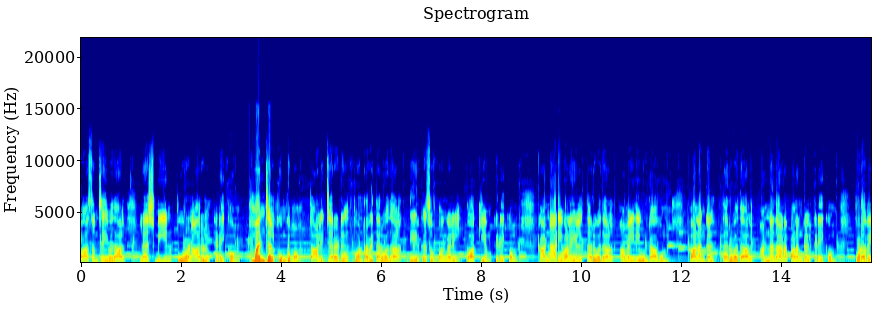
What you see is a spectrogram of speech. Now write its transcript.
வாசம் செய்வதால் லட்சுமியின் பூரண அருள் கிடைக்கும். மஞ்சள் குங்குமம் தாளிச்சரடு போன்றவை தருவதால் தீர்க்க சொம்பங்களி பாக்கியம் கிடைக்கும். கண்ணாடி வளையல் தருவதால் அமைதி உண்டாகும். பழங்கள் தருவதால் அன்னதான பலன்கள் கிடைக்கும். புடவை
